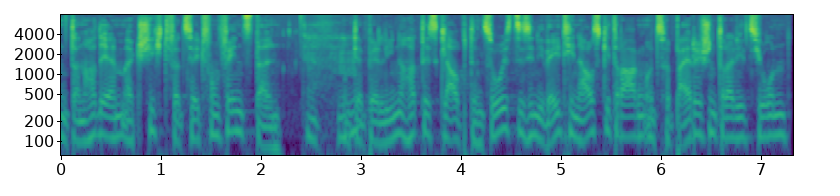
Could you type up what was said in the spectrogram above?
Und dann hat er ihm eine Geschichte erzählt vom Fenstern. Mhm. Und der Berliner hat das glaubt. Und so ist es in die Welt hinausgetragen und zur bayerischen Tradition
